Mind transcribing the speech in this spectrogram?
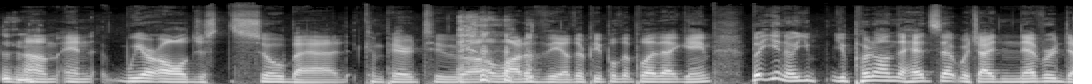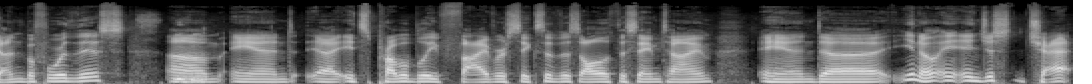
Mm-hmm. Um, and we are all just so bad compared to uh, a lot of the other people that play that game. But you know, you you put on the headset, which I'd never done before this, mm-hmm. um, mm-hmm. and uh, it's probably five or six of us all at the same time, and uh, you know, and, and, just chat.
